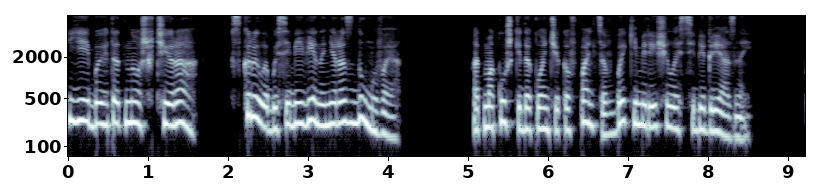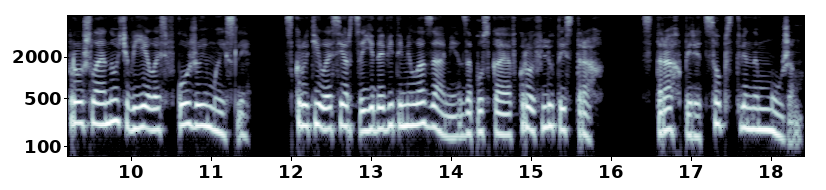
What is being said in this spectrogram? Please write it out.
Ей бы этот нож вчера. Вскрыла бы себе вены, не раздумывая. От макушки до кончиков пальцев Бекки мерещилась себе грязной. Прошлая ночь въелась в кожу и мысли. Скрутила сердце ядовитыми лозами, запуская в кровь лютый страх. Страх перед собственным мужем.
